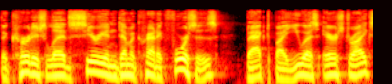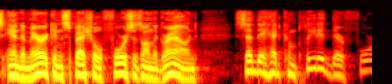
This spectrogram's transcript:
The Kurdish led Syrian Democratic Forces, backed by U.S. airstrikes and American special forces on the ground, said they had completed their four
